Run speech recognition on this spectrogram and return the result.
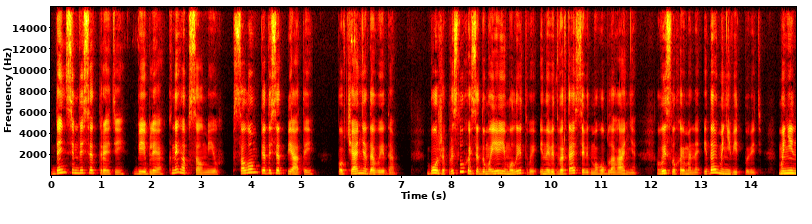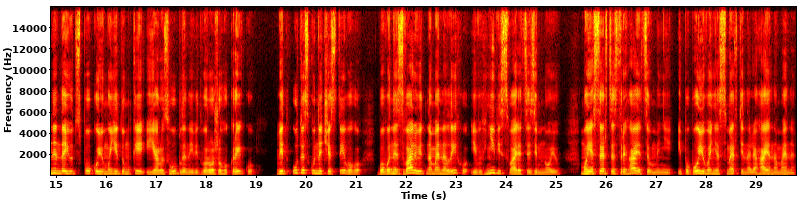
День 73. Біблія. Книга Псалмів. Псалом 55. Повчання Давида. Боже, прислухайся до моєї молитви і не відвертайся від мого благання. Вислухай мене і дай мені відповідь. Мені не дають спокою мої думки, і я розгублений від ворожого крику, від утиску нечестивого, бо вони звалюють на мене лихо і в гніві сваряться зі мною. Моє серце здригається в мені, і побоювання смерті налягає на мене.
